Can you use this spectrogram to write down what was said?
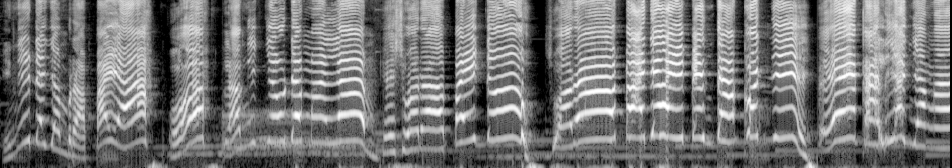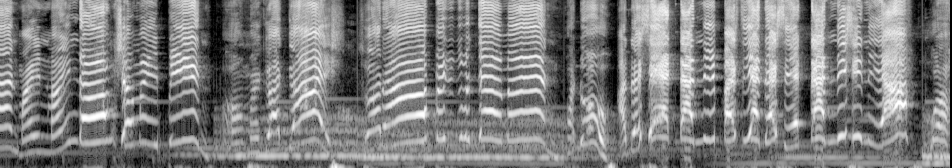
Ini udah jam berapa ya? Oh, langitnya udah malam. Eh? Suara apa? Wah,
